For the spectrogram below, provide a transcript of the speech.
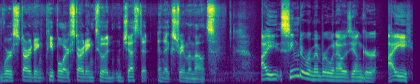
we're starting people are starting to ingest it in extreme amounts I seem to remember when I was younger, I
